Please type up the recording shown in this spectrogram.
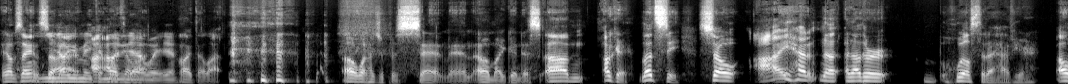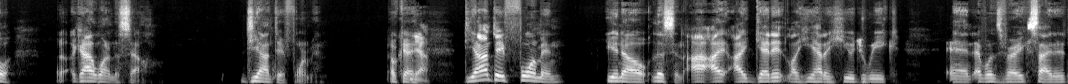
You know what I'm saying? So you know you're making I, I money like that, that way. Yeah. I like that a lot. oh, 100 percent, man. Oh my goodness. Um, okay, let's see. So I had another who else did I have here? Oh, a guy I wanted to sell. D'Onta Foreman. Okay. Yeah. D'Onta Foreman you know, listen, I, I, I get it. Like he had a huge week, and everyone's very excited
